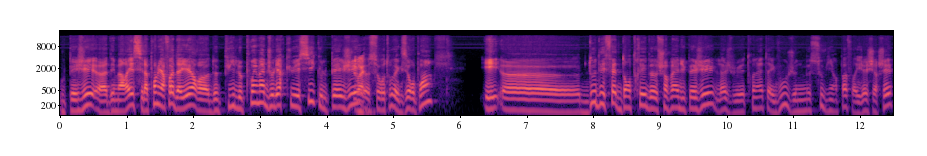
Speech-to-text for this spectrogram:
où le PSG a démarré. C'est la première fois d'ailleurs euh, depuis le premier match de l'RQSI que le PSG euh, se retrouve avec zéro point. Et euh, deux défaites d'entrée de championnat du PSG, là je vais être honnête avec vous, je ne me souviens pas, il faudrait que j'aille chercher.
